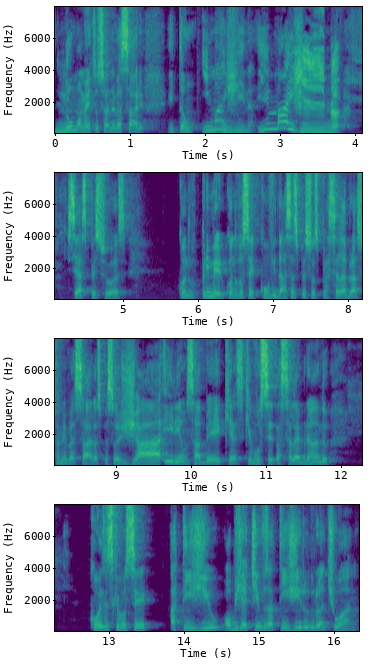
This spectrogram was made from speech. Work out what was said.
no momento do seu aniversário. Então, imagina, imagina se as pessoas quando, primeiro, quando você convidasse as pessoas para celebrar seu aniversário, as pessoas já iriam saber que, que você está celebrando coisas que você atingiu, objetivos atingiram durante o ano.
